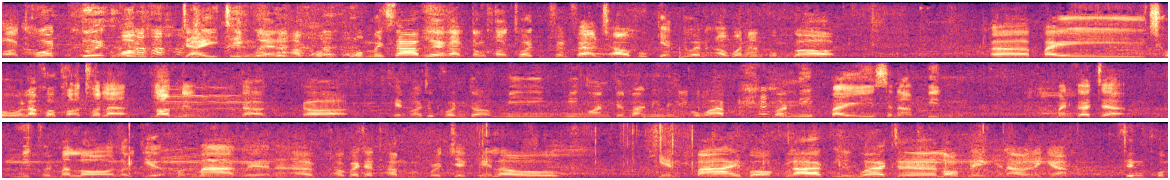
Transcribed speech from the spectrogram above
ขอโทษด้วยความใจจริงเลยนะครับ ผมผมไม่ทราบเลยครับ ต้องขอโทษแฟนๆชาวภูเก็ตด้วยนะครับ วันนั้นผมก็เอ่อไปโชว์แล้วก็ขอโทษละรอบหนึ่งแต่ก็ เห็นว่าทุกคนก็มีมีงอนกันบ้างนิดหนึ่งเพราะว่าตอนนี้ไปสนามบิน มันก็จะมีคนมารอเราเยอะมากๆเลยนะครับเขาก็จะทำโปรเจกต์ให้เราเขียนป้ายบอกรัก หรือว่าจะร้องเพลงให้เราอะไรเงี้ยซึ่งผม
